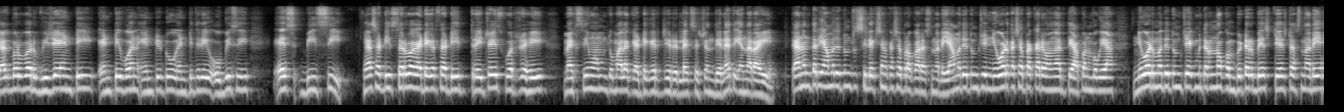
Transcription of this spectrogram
त्याचबरोबर V J N T N T one N T two N T three O B C S B C ह्यासाठी सर्व कॅटेगरीसाठी त्रेचाळीस वर्ष ही मॅक्सिमम तुम्हाला कॅटेगरीची रिलॅक्सेशन देण्यात येणार आहे. त्यानंतर यामध्ये तुमचं सिलेक्शन कशा प्रकारे असणार आहे? यामध्ये तुमची निवड कशा प्रकारे होणार ते आपण बघूया. निवडमध्ये तुमचे एक मित्रांनो कम्प्युटर बेस्ड टेस्ट असणार आहे.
